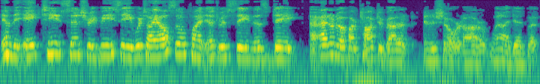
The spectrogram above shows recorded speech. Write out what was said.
in the 18th century BC, which I also find interesting, this date, I don't know if I've talked about it in a show or not, or when I did, but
